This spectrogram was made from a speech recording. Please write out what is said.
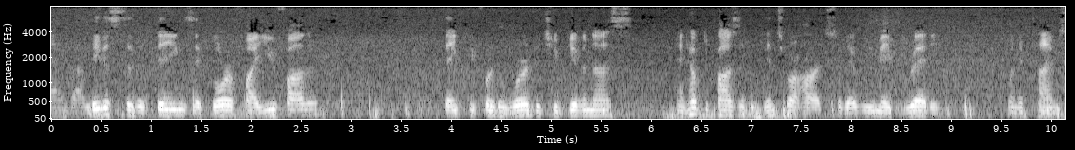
and uh, lead us to the things that glorify you, Father. Thank you for the word that you've given us and help deposit it into our hearts so that we may be ready when the times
